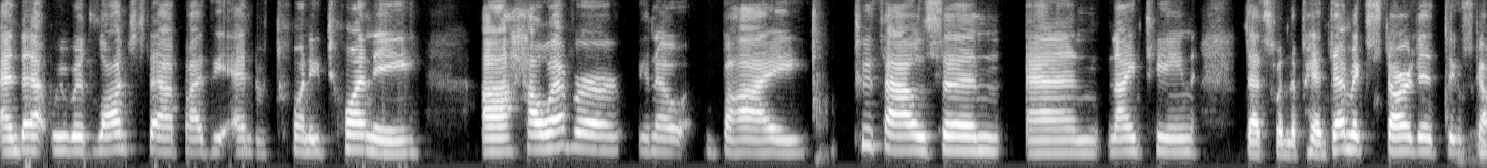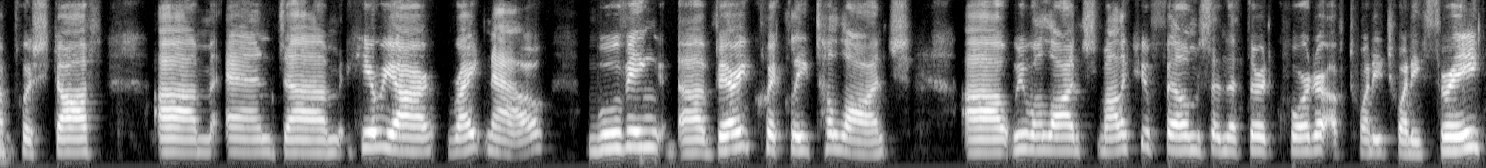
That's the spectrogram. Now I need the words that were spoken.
and that we would launch that by the end of 2020. Uh, however, you know, by 2019, that's when the pandemic started. Things got mm-hmm. pushed off, um, and um, here we are right now, moving uh, very quickly to launch. Uh, we will launch MolQ Films in the third quarter of 2023,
